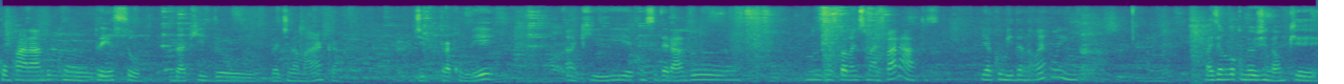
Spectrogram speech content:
comparado com o preço daqui do, da Dinamarca, de, pra comer, aqui é considerado um dos restaurantes mais baratos. E a comida não é ruim. Mas eu não vou comer hoje não, porque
